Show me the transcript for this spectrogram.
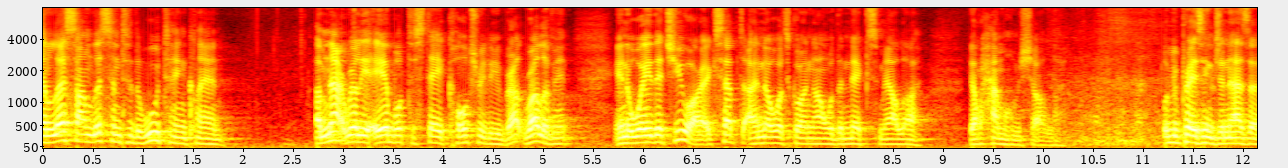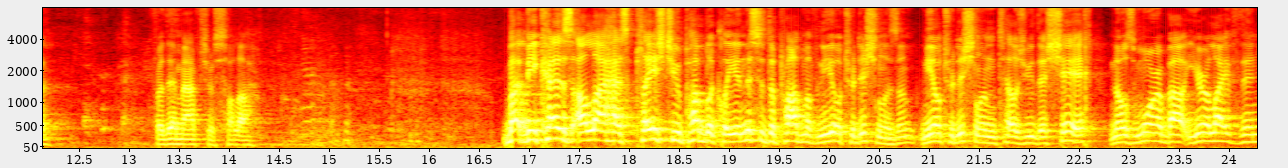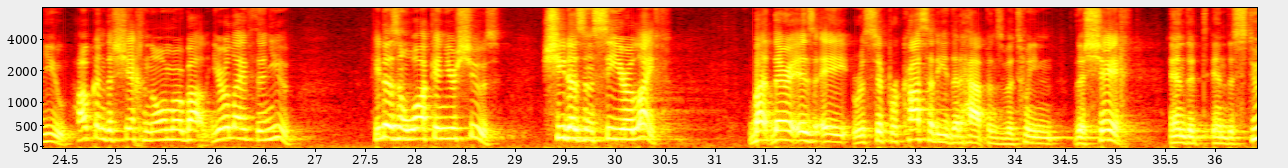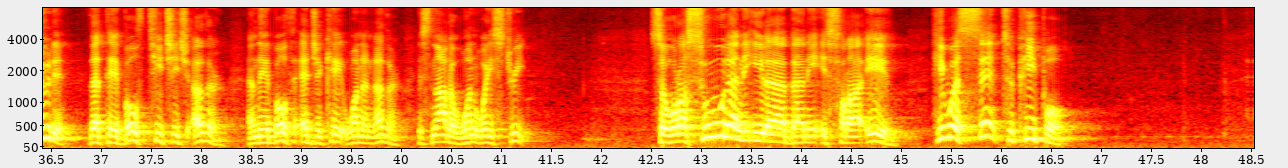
Unless I'm listening to the Wu-Tang Clan, I'm not really able to stay culturally re relevant in a way that you are, except I know what's going on with the Knicks. May Allah yarhamhum inshallah. We'll be praising janazah for them after Salah. But because Allah has placed you publicly, and this is the problem of neo traditionalism, neo traditionalism tells you the Sheikh knows more about your life than you. How can the Sheikh know more about your life than you? He doesn't walk in your shoes, she doesn't see your life. But there is a reciprocity that happens between the Sheikh and the, and the student that they both teach each other and they both educate one another. It's not a one way street. So Rasulan ila Bani Israel. He was sent to people.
